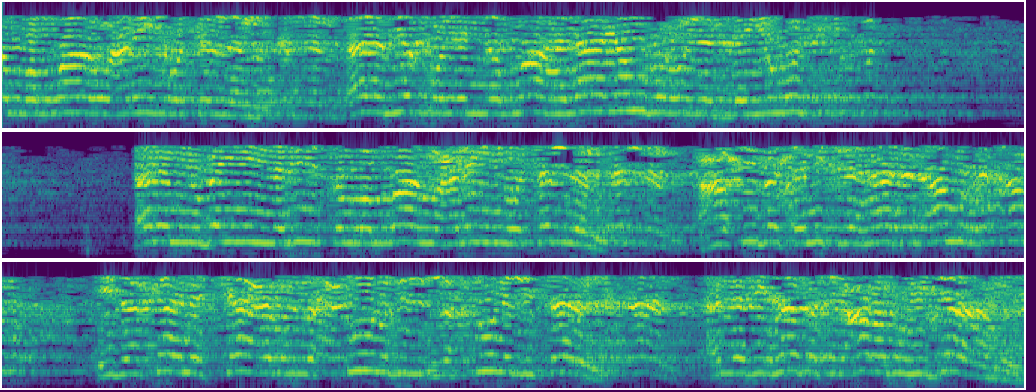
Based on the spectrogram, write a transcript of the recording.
صلى الله عليه وسلم؟ ألم يقل إن الله لا ينظر إلى الديوث ألم يبين النبي صلى الله عليه وسلم عاقبة مثل هذا الأمر؟ إذا كان الشاعر بالمفتون اللسان الذي هابت العرب هجاءه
